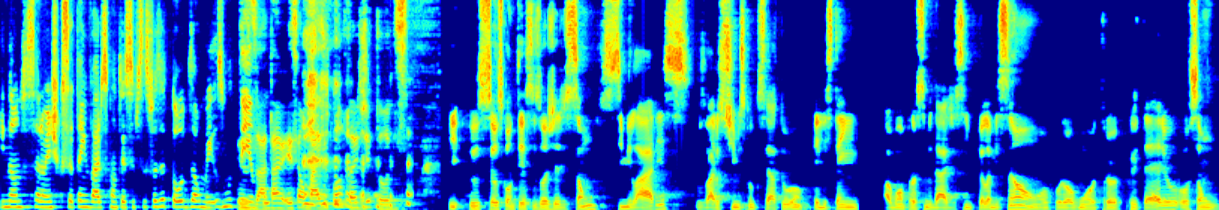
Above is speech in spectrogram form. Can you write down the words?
E não necessariamente que você tem vários contextos, você precisa fazer todos ao mesmo tempo. Exatamente, esse é o mais importante de todos. E os seus contextos hoje eles são similares? Os vários times com que você atua, eles têm alguma proximidade assim pela missão ou por algum outro critério ou são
